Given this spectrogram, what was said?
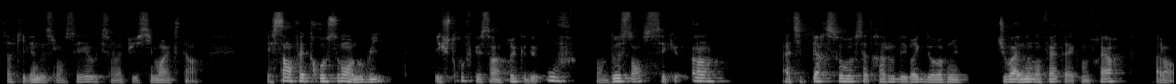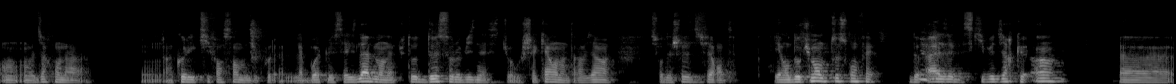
C'est-à-dire qu'ils viennent de se lancer ou qui sont là depuis six mois, etc. Et ça, en fait, trop souvent, on l'oublie. Et je trouve que c'est un truc de ouf en deux sens. C'est que, un, à titre perso, ça te rajoute des briques de revenus. Tu vois, nous, en fait, avec mon frère, alors on, va dire qu'on a un collectif ensemble, du coup, la, boîte, le Sales Lab, mais on a plutôt deux solo business, tu vois, où chacun, on intervient sur des choses différentes. Et on documente tout ce qu'on fait, de A à Z. Ce qui veut dire que, un, euh,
